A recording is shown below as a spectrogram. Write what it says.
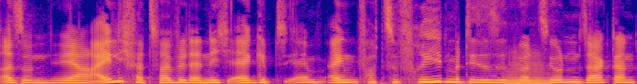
also ja, eigentlich verzweifelt er nicht. Er gibt sich ein- einfach zufrieden mit dieser Situation und sagt dann,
